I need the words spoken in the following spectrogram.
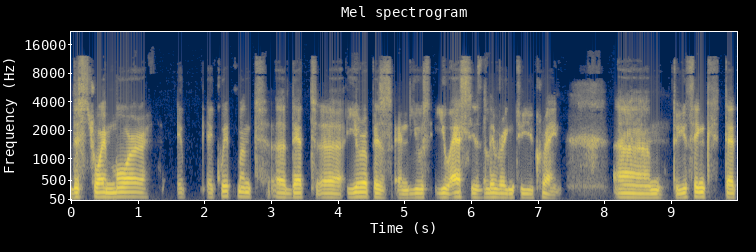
destroy more e- equipment uh, that uh, Europe is and US, US is delivering to Ukraine. Um, do you think that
